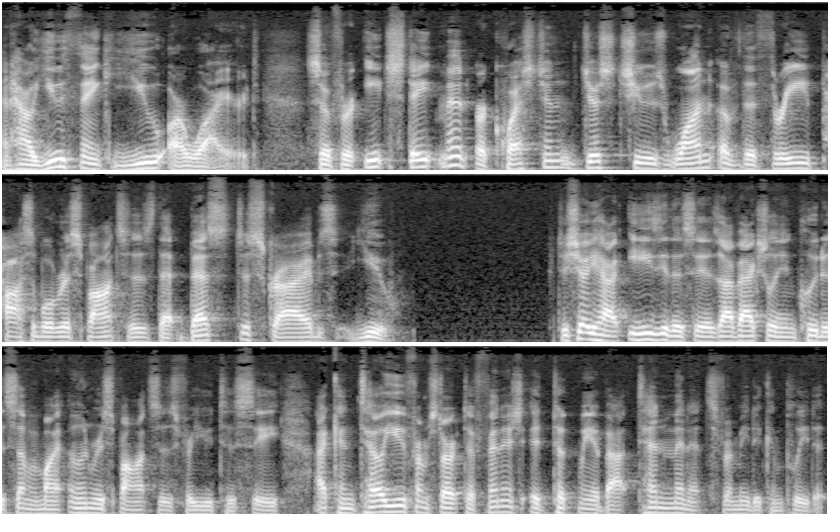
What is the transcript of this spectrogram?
and how you think you are wired. So, for each statement or question, just choose one of the three possible responses that best describes you. To show you how easy this is, I've actually included some of my own responses for you to see. I can tell you from start to finish, it took me about 10 minutes for me to complete it.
